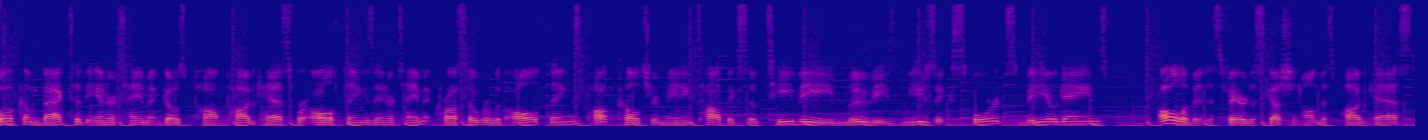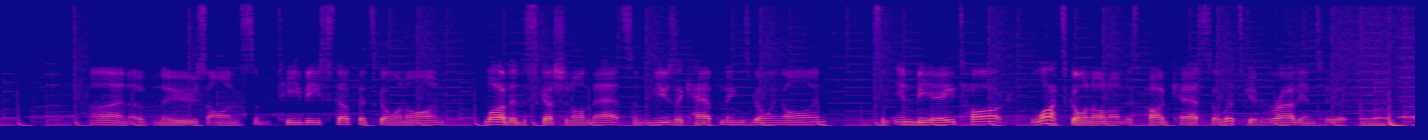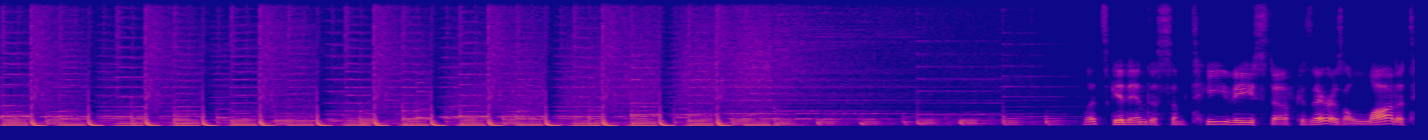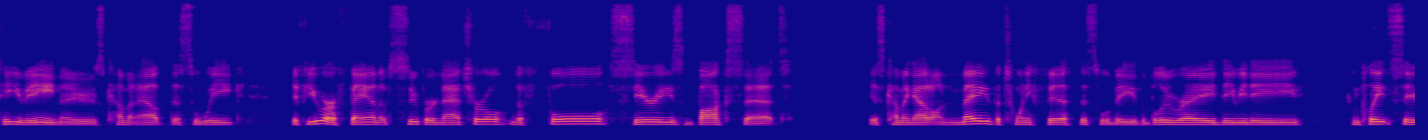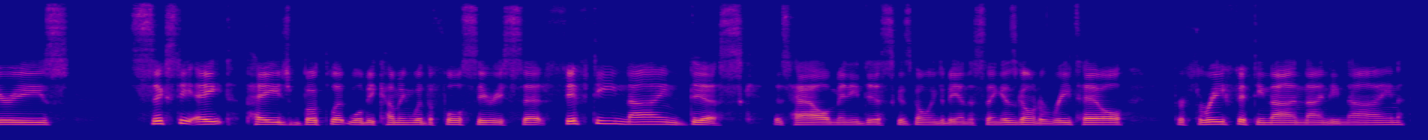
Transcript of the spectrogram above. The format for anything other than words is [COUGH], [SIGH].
welcome back to the Entertainment Goes Pop podcast, where all things entertainment cross over with all things pop culture, meaning topics of TV, movies, music, sports, video games. All of it is fair discussion on this podcast. A ton of news on some TV stuff that's going on, a lot of discussion on that, some music happenings going on, some NBA talk, lots going on on this podcast. So let's get right into it. Let's get into some TV stuff because there is a lot of TV news coming out this week. If you are a fan of Supernatural, the full series box set is coming out on May the 25th. This will be the Blu ray, DVD, complete series. 68 page booklet will be coming with the full series set. 59 disc is how many disc is going to be in this thing. It is going to retail for $359.99.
